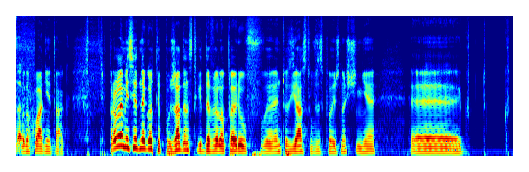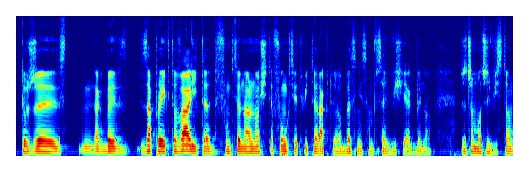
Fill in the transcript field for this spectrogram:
tak. Dokładnie tak. Problem jest jednego typu. Żaden z tych deweloperów, e, entuzjastów ze społeczności nie, k- którzy jakby zaprojektowali te funkcjonalności, te funkcje Twittera, które obecnie są w serwisie, jakby no rzeczą oczywistą,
